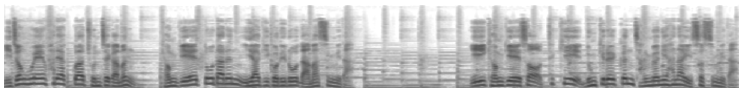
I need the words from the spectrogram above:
이정후의 활약과 존재감은 경기의 또 다른 이야기거리로 남았습니다. 이 경기에서 특히 눈길을 끈 장면이 하나 있었습니다.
